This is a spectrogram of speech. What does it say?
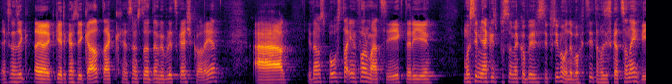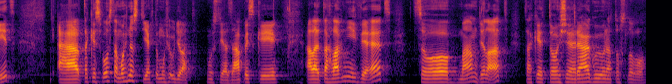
jak jsem řík, uh, říkal, tak jsem studentem biblické školy a je tam spousta informací, které musím nějakým způsobem si přijmout, nebo chci toho získat co nejvíc. A tak je spousta možností, jak to můžu udělat. Musím dělat zápisky, ale ta hlavní věc co mám dělat, tak je to, že reaguju na to slovo,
